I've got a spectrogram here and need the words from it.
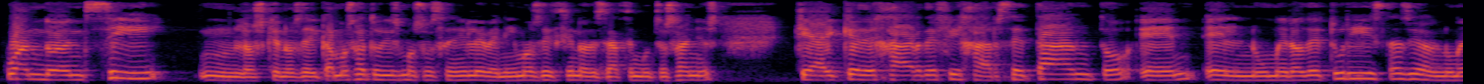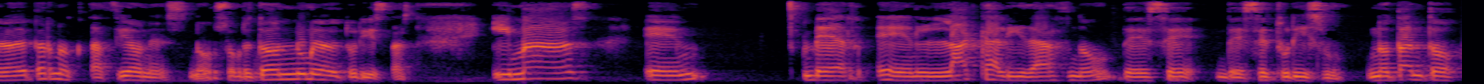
Cuando en sí mm, los que nos dedicamos a turismo sostenible venimos diciendo desde hace muchos años que hay que dejar de fijarse tanto en el número de turistas y en el número de pernoctaciones, ¿no? Sobre todo en el número de turistas. Y más en ver en la calidad ¿no? de, ese, de ese turismo. No tanto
